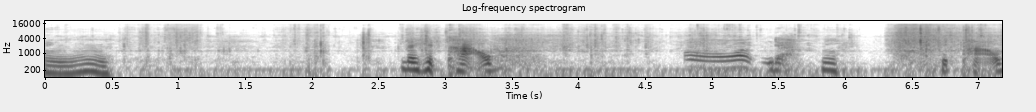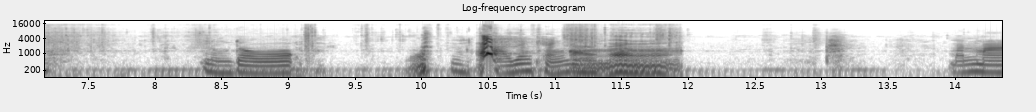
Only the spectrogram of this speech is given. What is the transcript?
นี่ได้เห็ดขาวโอ้ยเดี๋ยวนี่เห็ดขาวหนึ่งดอกขายังแข็งอยู่มันมั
